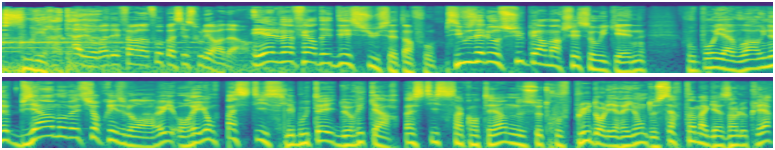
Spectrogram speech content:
Sous les radars. Allez, on va défaire l'info, passer sous les radars. Et elle va faire des déçus, cette info. Si vous allez au supermarché ce week-end, vous pourriez avoir une bien mauvaise surprise, Laurent. Ah Oui, au rayon pastis, les bouteilles de Ricard Pastis 51 ne se trouvent plus dans les rayons de certains magasins Leclerc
